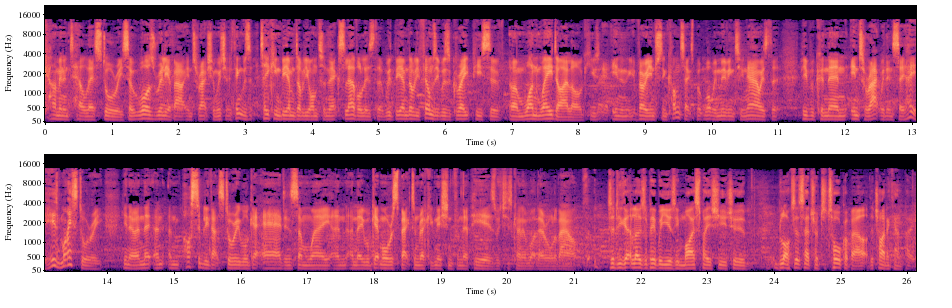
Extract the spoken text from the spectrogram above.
come in and tell their story. So it was really about interaction, which I think was taking BMW on to the next level. Is that with BMW films, it was a great piece of um, one way dialogue in a very interesting context. But what we're moving to now is that people can then interact with it and say, hey, here's my story, you know, and, they, and, and possibly that story will get aired in some way and, and they will get more respect and recognition from their peers, which is kind of what they're all about. Did you get loads of people using MySpace, YouTube, blogs, etc., to talk about the China campaign?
